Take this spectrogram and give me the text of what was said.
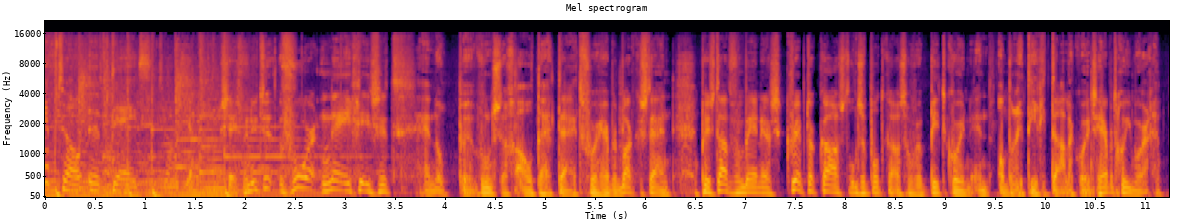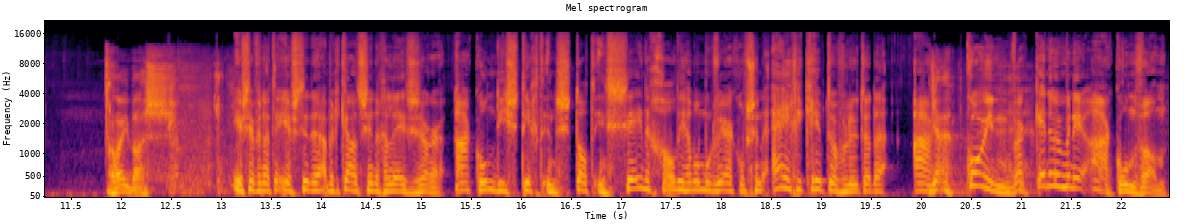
crypto-update. Ja, zes minuten voor negen is het. En op eh, woensdag altijd tijd voor Herbert Blankenstein. Presentator van BNR's Cryptocast, onze podcast over bitcoin en andere digitale coins. Herbert, goedemorgen. Hoi Bas. Eerst even naar de eerste. De Amerikaanse Senegalese zanger Akon... die sticht een stad in Senegal die helemaal moet werken... op zijn eigen cryptovaluta, de A-coin. Waar kennen we meneer Akon van?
